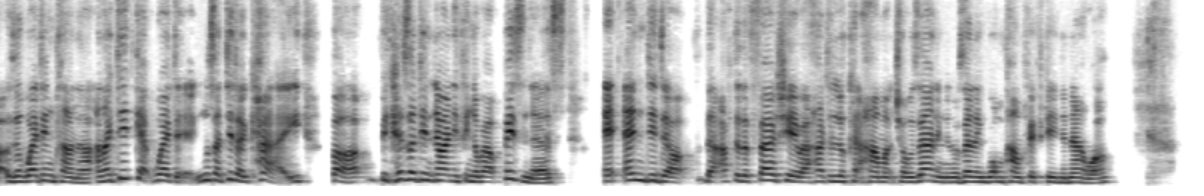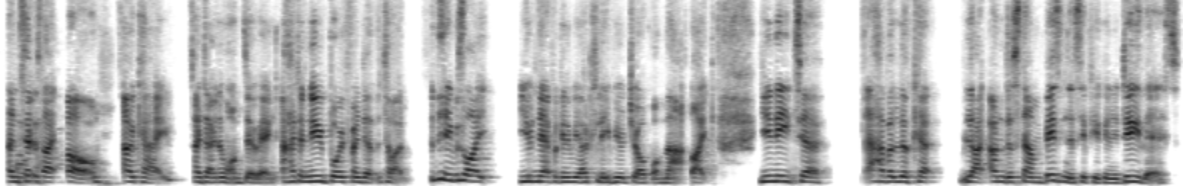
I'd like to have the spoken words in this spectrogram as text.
I was a wedding planner and I did get weddings. I did okay, but because I didn't know anything about business, it ended up that after the first year I had to look at how much I was earning and I was earning one pound fifteen an hour. And oh, so it was like, oh, okay, I don't know what I'm doing. I had a new boyfriend at the time. And he was like, you're never going to be able to leave your job on that. Like, you need to have a look at, like, understand business if you're going to do this.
